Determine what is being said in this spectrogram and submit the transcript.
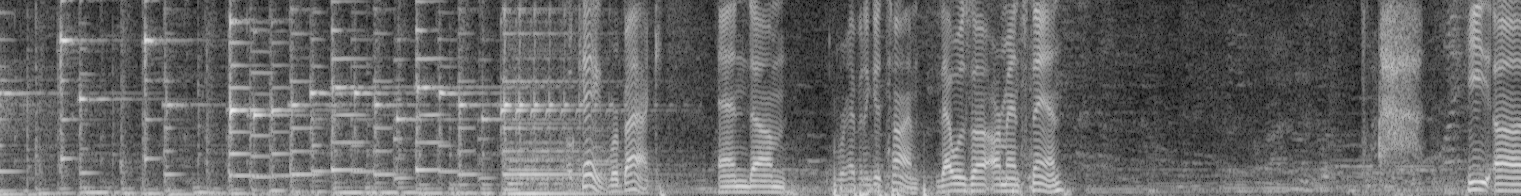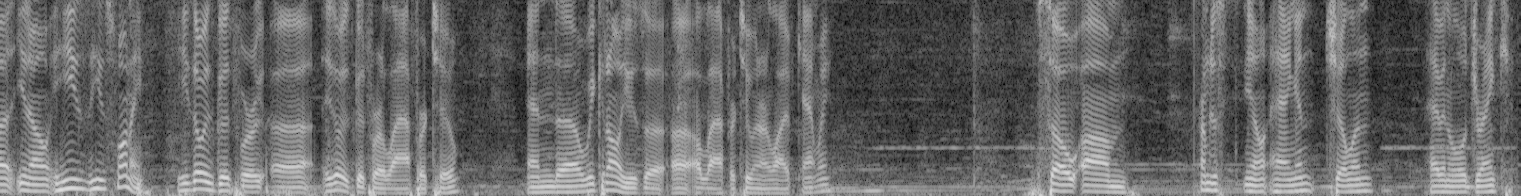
Okay, we're back, and um, we're having a good time. That was uh, our man Stan. He, uh, you know, he's he's funny. He's always good for uh, he's always good for a laugh or two, and uh, we can all use a, a, a laugh or two in our life, can't we? So um, I'm just you know hanging, chilling, having a little drink.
